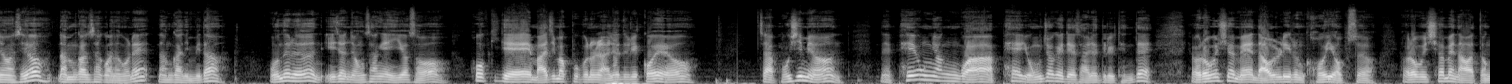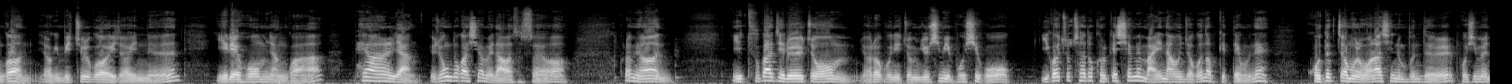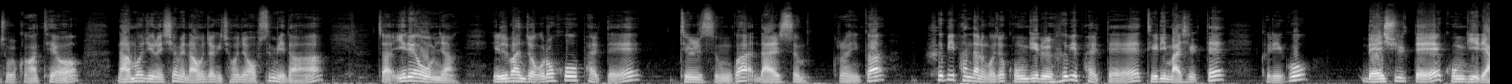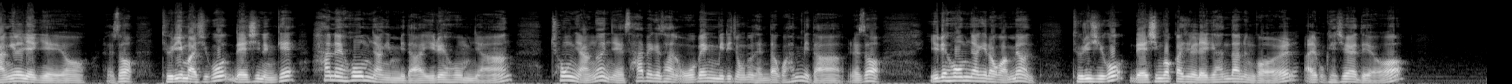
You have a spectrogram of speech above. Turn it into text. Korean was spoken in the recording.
안녕하세요. 남간사관학원의 남간입니다. 오늘은 이전 영상에 이어서 호흡기계의 마지막 부분을 알려드릴 거예요. 자, 보시면 네, 폐용량과 폐용적에 대해서 알려드릴 텐데 여러분 시험에 나올 일은 거의 없어요. 여러분 시험에 나왔던 건 여기 밑줄 그어져 있는 일회 호흡량과 폐활량 이 정도가 시험에 나왔었어요. 그러면 이 두 가지를 좀 여러분이 좀 유심히 보시고 이것조차도 그렇게 시험에 많이 나온 적은 없기 때문에 고득점을 원하시는 분들 보시면 좋을 것 같아요. 나머지는 시험에 나온 적이 전혀 없습니다. 자, 1회 호흡량. 일반적으로 호흡할 때 들숨과 날숨. 그러니까 흡입한다는 거죠. 공기를 흡입할 때, 들이마실 때, 그리고 내쉴 때의 공기량을 얘기해요. 그래서 들이마시고 내쉬는 게 한 회 호흡량입니다. 1회 호흡량. 총량은 예, 400에서 한 500ml 정도 된다고 합니다. 그래서 1회 호흡량이라고 하면 들이쉬고 내쉰 것까지를 얘기한다는 걸 알고 계셔야 돼요.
